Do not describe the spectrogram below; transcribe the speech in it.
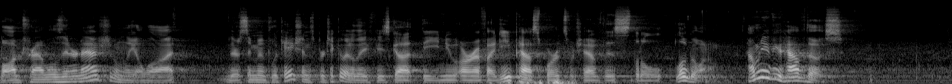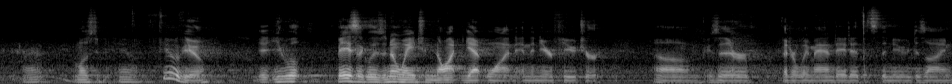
Bob travels internationally a lot. There's some implications, particularly if he's got the new RFID passports, which have this little logo on them. How many of you have those? All right, most of you, a few of you. Y- You will, basically, there's no way to not get one in the near future um, because they're federally mandated. That's the new design.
